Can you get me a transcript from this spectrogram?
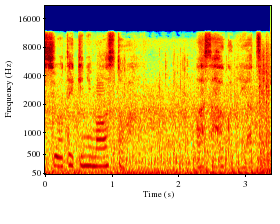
私を敵に回すとは浅はかな奴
